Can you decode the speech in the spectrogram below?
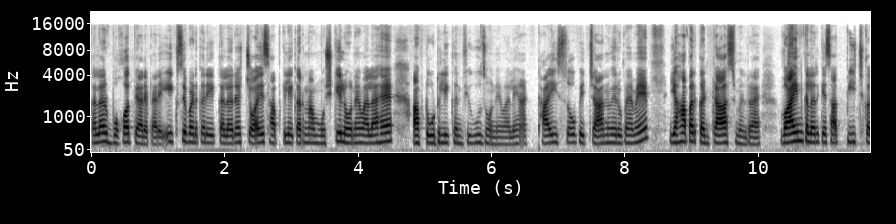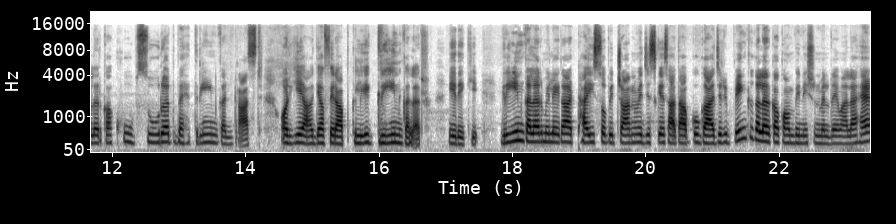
कलर बहुत प्यारे प्यारे। एक से बढ़कर एक कलर है। चॉइस आपके लिए करना मुश्किल होने वाला है। आप टोटली कंफ्यूज होने वाले हैं। अट्ठाईस सौ पचानवे रुपये में यहाँ पर कंट्रास्ट मिल रहा है। वाइन कलर के साथ पीच कलर का खूबसूरत, बेहतरीन कंट्रास्ट और ये आ गया फिर आपके लिए ग्रीन कलर ये देखिए ग्रीन कलर मिलेगा अट्ठाईस सौ जिसके साथ आपको गाजरी पिंक कलर का कॉम्बिनेशन मिलने वाला है।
